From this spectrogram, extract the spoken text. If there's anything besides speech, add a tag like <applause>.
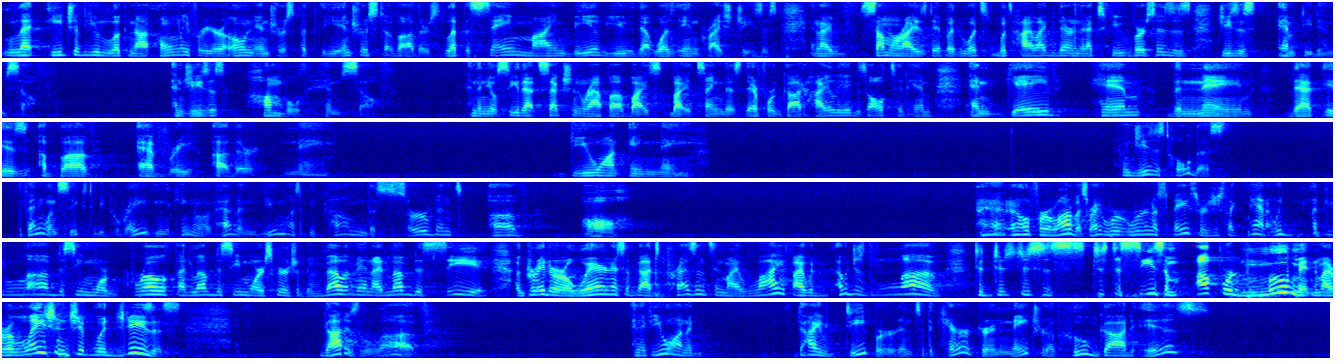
Let each of you look not only for your own interest, but the interest of others. Let the same mind be of you that was in Christ Jesus. And I've summarized it, but what's, what's highlighted there in the next few verses is Jesus emptied himself. And Jesus humbled himself. And then you'll see that section wrap up by, by it saying this Therefore, God highly exalted him and gave him the name that is above every other name. Do you want a name? I mean, Jesus told us if anyone seeks to be great in the kingdom of heaven, you must become the servant of all. I know for a lot of us, right? We're, we're in a space where it's just like, man, we'd, I'd love to see more growth. I'd love to see more spiritual development. I'd love to see a greater awareness of God's presence in my life. I would, I would just love to just, just, just to see some upward movement in my relationship with Jesus. God is love. And if you want to dive deeper into the character and nature of who God is,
